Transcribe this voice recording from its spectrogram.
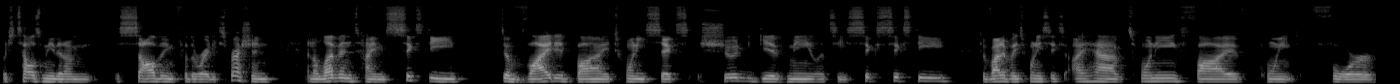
which tells me that I'm solving for the right expression. And 11 times 60 divided by 26 should give me, let's see, 660 divided by 26. I have 25.4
